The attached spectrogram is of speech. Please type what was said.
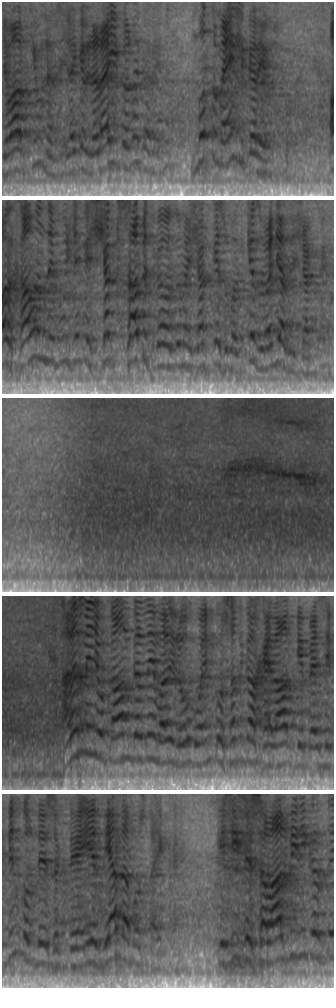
جواب کیوں نہ دے، لیکن لڑائی تو نہ کرے نا۔ مطمئن کرے اس کو۔ اور خاون سے پوچھے کہ شک ثابت کرو تمہیں شک کس کس وجہ سے شک ہے؟ حرم میں جو کام کرنے والے لوگ ہیں، ان کو صدقہ خیرات کے پیسے بالکل دے سکتے ہیں، یہ زیادہ مستحق ہیں۔ کسی سے سوال بھی نہیں کرتے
